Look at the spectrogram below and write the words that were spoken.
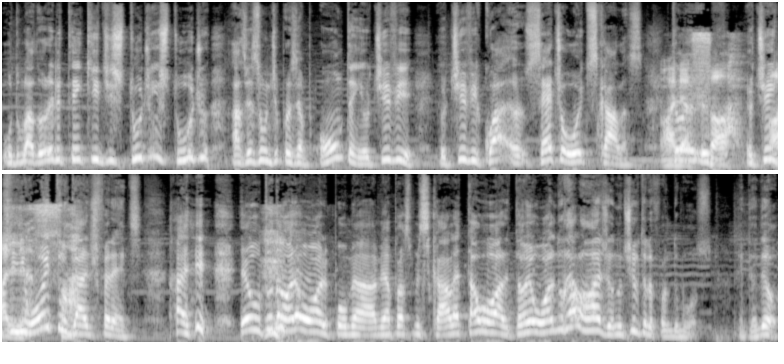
o dublador ele tem que ir de estúdio em estúdio. Às vezes, um dia, por exemplo, ontem eu tive, eu tive qua- sete ou oito escalas. Olha Então, eu- só, Eu, tinha que ir em oito só. lugares diferentes. Aí eu toda hora eu olho, pô, minha, minha próxima escala é tal hora. Então eu olho no relógio, eu não tiro o telefone do bolso. Entendeu?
